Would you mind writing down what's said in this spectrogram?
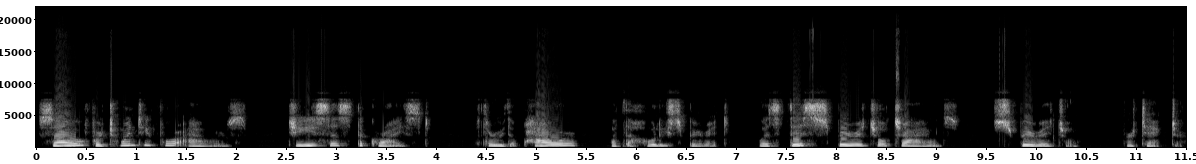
So, for 24 hours, Jesus the Christ, through the power of the Holy Spirit, was this spiritual child's spiritual protector.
